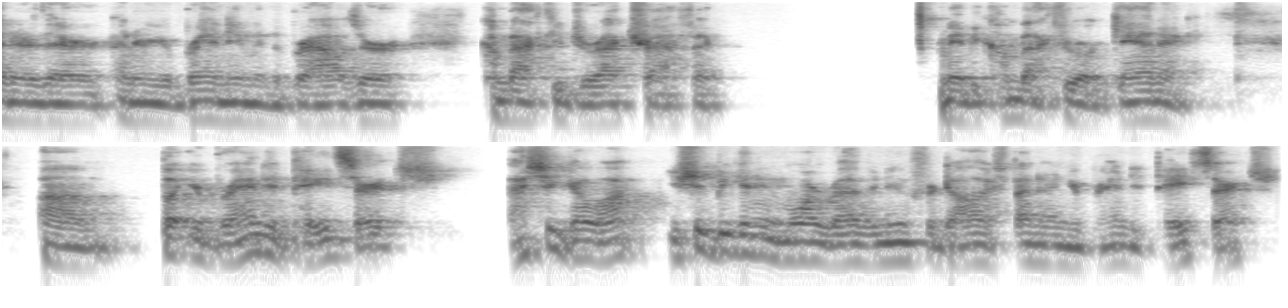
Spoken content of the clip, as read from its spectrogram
enter their enter your brand name in the browser, come back through direct traffic, maybe come back through organic. Um, but your branded paid search, that should go up. You should be getting more revenue for dollar spent on your branded paid search.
